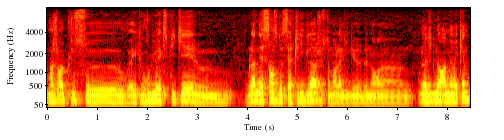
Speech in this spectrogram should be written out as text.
Moi, j'aurais plus euh, voulu expliquer le, la naissance de cette ligue-là, justement, la ligue Nord, euh, la ligue nord-américaine.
